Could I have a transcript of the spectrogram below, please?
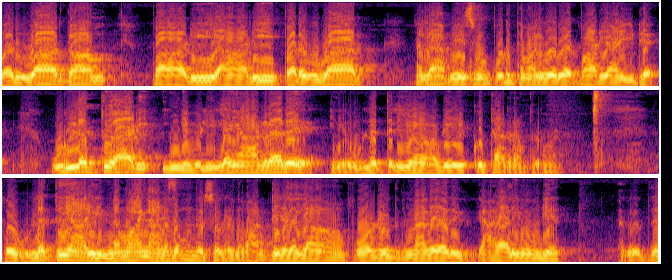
வருவார் தான் பாடி ஆடி பரவுவார். நல்லா பேசுவோம் பொருத்தமாக வருவார் பாடி ஆடிக்கிட்டே. உள்ளத்து ஆடி இங்கே வெளியிலையும் ஆடுறாரு இங்கே உள்ளத்துலேயும் அப்படியே கூத்தாடுறான் பெருமான். இப்போ உள்ளத்தையும் அது என்னமா ஞான சம்பந்தர் சொல்கிற இந்த வார்த்தைகள் எல்லாம் போடுறதுக்குனாலே அது யாராலையுமே முடியாது. அது வந்து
